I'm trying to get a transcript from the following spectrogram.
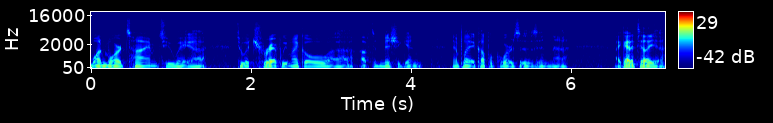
one more time to a uh, to a trip. We might go uh, up to Michigan and play a couple courses. And uh, I got to tell you,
